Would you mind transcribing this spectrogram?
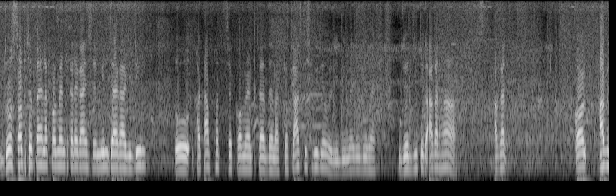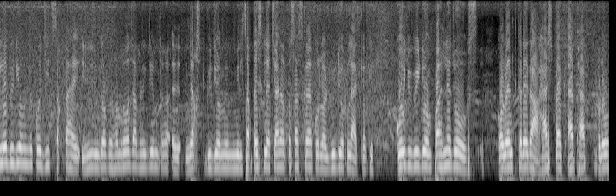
जो सबसे पहला कमेंट करेगा, इसे मिल जाएगा रिडीम तो फटाफट से कमेंट कर देना, क्योंकि आज की इस वीडियो में रिडीम है रिडीम है। जो जीतेगा, अगर हाँ अगर कौन अगले वीडियो में भी कोई जीत सकता है। क्योंकि हम रोज अब रिडीम नेक्स्ट वीडियो में मिल सकता है। इसके लिए चैनल को सब्सक्राइब करो और वीडियो को लाइक क्योंकि कोई भी वीडियो में पहले जो कमेंट करेगा hash tag F F bro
